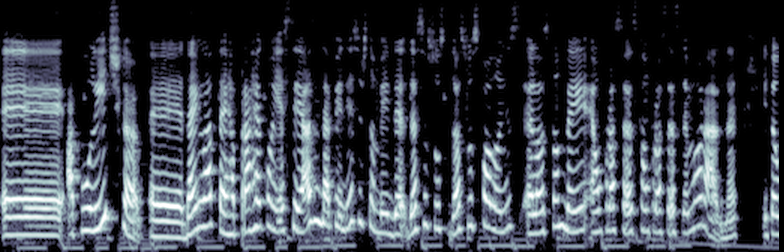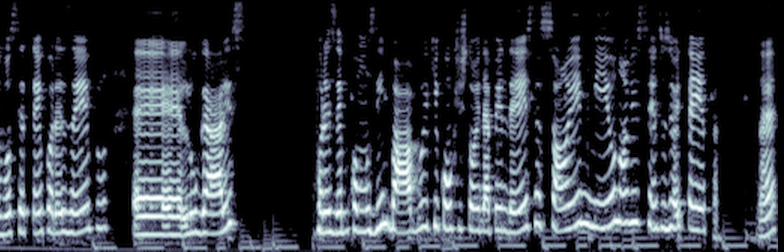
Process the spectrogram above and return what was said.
é, a política é, da Inglaterra para reconhecer as independências também de, dessas suas, das suas colônias, elas também é um processo que é um processo demorado, né? Então você tem, por exemplo, é, lugares, por exemplo, como o Zimbábue, que conquistou a independência só em 1980, né?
